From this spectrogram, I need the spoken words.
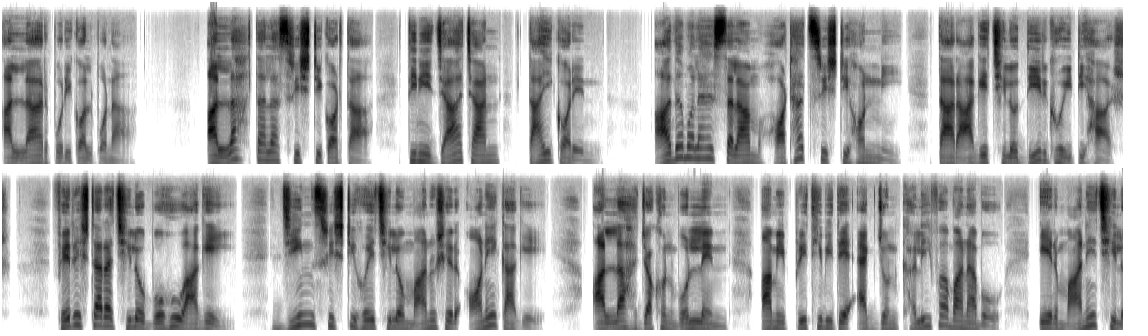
আল্লাহর পরিকল্পনা। আল্লাহ তালা সৃষ্টিকর্তা, তিনি যা চান তাই করেন। আদম আলাহিসাল্লাম হঠাৎ সৃষ্টি হননি, তার আগে ছিল দীর্ঘ ইতিহাস। ফেরেশতারা ছিল বহু আগেই, জিন সৃষ্টি হয়েছিল মানুষের অনেক আগে। আল্লাহ যখন বললেন, আমি পৃথিবীতে একজন খলিফা বানাব এর মানে ছিল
